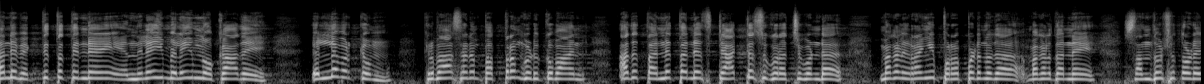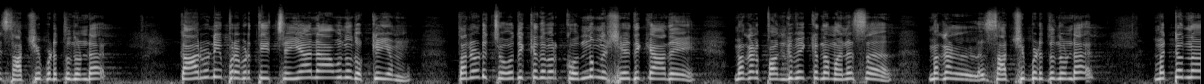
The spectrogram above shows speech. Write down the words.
തന്റെ വ്യക്തിത്വത്തിന്റെ നിലയും വിലയും നോക്കാതെ എല്ലാവർക്കും കൃപാസനം പത്രം കൊടുക്കുവാൻ അത് തന്നെ തന്നെ സ്റ്റാറ്റസ് കുറച്ചുകൊണ്ട് മകൾ ഇറങ്ങി പുറപ്പെടുന്നത് മകൾ തന്നെ സന്തോഷത്തോടെ സാക്ഷ്യപ്പെടുത്തുന്നുണ്ട്. കാരുണ്യ പ്രവൃത്തി ചെയ്യാനാവുന്നതൊക്കെയും തന്നോട് ചോദിക്കുന്നവർക്കൊന്നും നിഷേധിക്കാതെ മകൾ പങ്കുവെക്കുന്ന മനസ്സ് മകൾ സാക്ഷ്യപ്പെടുത്തുന്നുണ്ട്. മറ്റൊന്ന്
